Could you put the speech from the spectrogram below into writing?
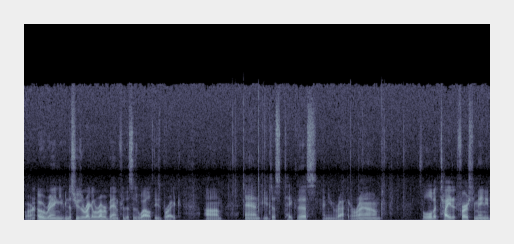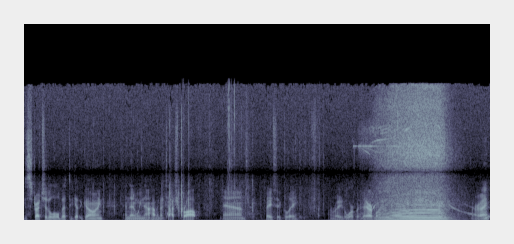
or an O-ring. You can just use a regular rubber band for this as well if these break. Um, and you just take this and you wrap it around. It's a little bit tight at first. You may need to stretch it a little bit to get it going. And then we now have an attached prop. And basically, I'm ready to work with the airplane. All right?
